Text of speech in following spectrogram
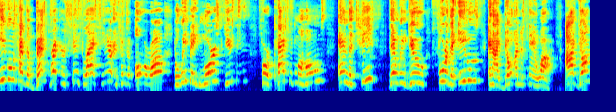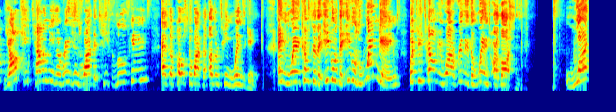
Eagles have the best record since last year in terms of overall, but we make more excuses for Patrick Mahomes and the Chiefs than we do for the Eagles, and I don't understand why. I y'all y'all keep telling me the reasons why the Chiefs lose games as opposed to why the other team wins games. And when it comes to the Eagles, the Eagles win games, but you tell me why really the wins are losses. What?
